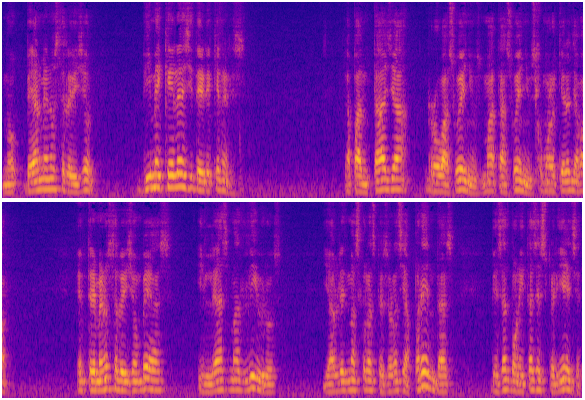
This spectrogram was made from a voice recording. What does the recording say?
No, vean menos televisión. Dime qué lees y te diré quién eres. La pantalla roba sueños, mata sueños, como lo quieran llamar. Entre menos televisión veas y leas más libros y hables más con las personas y aprendas de esas bonitas experiencias.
